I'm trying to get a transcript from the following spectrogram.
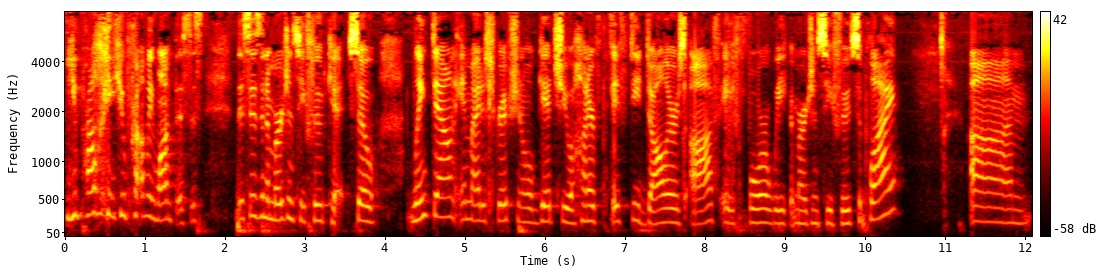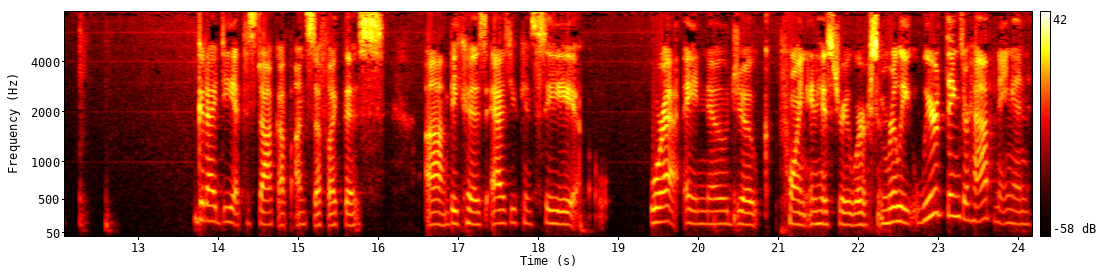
you probably you probably want this. This this is an emergency food kit. So link down in my description will get you $150 off a four week emergency food supply. Um, good idea to stock up on stuff like this. Um, because as you can see, we're at a no joke point in history where some really weird things are happening. And,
